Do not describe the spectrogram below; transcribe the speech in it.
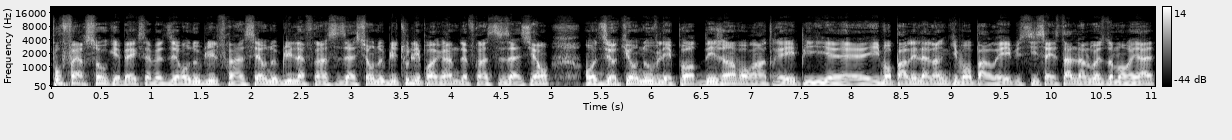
Pour faire ça au Québec, ça veut dire on oublie le français, on oublie la francisation, on oublie tous les programmes de francisation. On dit, OK, on ouvre les portes, des gens vont rentrer, puis euh, ils vont parler la langue qu'ils vont parler, puis s'ils s'installent dans l'ouest de Montréal,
